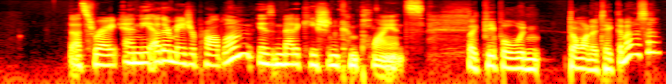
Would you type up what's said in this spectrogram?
That's right. And the other major problem is medication compliance. Like people wouldn't don't want to take the medicine.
